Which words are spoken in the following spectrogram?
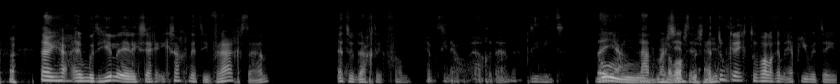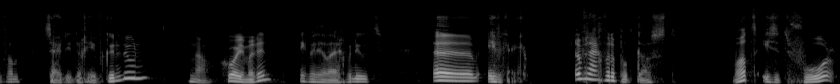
Nou ja, en ik moet heel eerlijk zeggen, ik zag net die vraag staan. En toen dacht ik van, heb ik die nou wel gedaan? Heb ik die niet? Nee, ja, laat maar dat zitten. dus en toen kreeg ik toevallig een appje meteen van, zou je dit nog even kunnen doen? Nou, gooi hem erin. Ik ben heel erg benieuwd. Ehm, even kijken. Een vraag voor de podcast. Wat is het voor-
